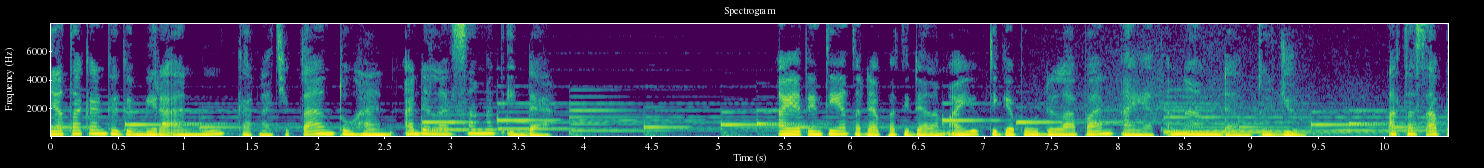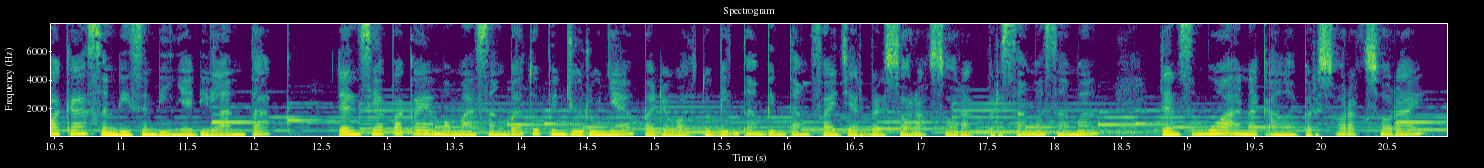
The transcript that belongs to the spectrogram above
Nyatakan kegembiraanmu karena ciptaan Tuhan adalah sangat indah. Ayat intinya terdapat di dalam Ayub 38 ayat 6 dan 7. Atas apakah sendi-sendinya dilantak, dan siapakah yang memasang batu penjurunya pada waktu bintang-bintang fajar bersorak-sorak bersama-sama, dan semua anak Allah bersorak-sorai?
